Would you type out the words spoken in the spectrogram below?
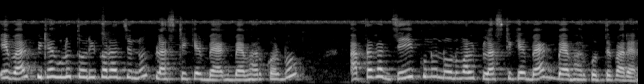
এবার পিঠাগুলো তৈরি করার জন্য প্লাস্টিকের ব্যাগ ব্যবহার করব। আপনারা যে কোনো নর্মাল প্লাস্টিকের ব্যাগ ব্যবহার করতে পারেন।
